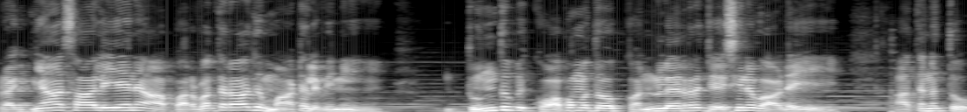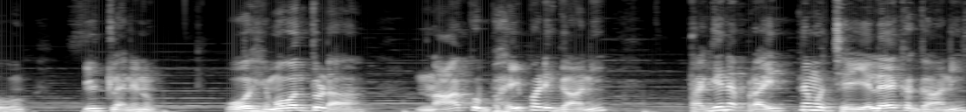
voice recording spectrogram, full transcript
ప్రజ్ఞాశాలి అయిన ఆ పర్వతరాజు మాటలు విని దుందుబి కోపముతో కన్నులెర్ర చేసినవాడై అతనితో ఇట్లనెను ఓ హిమవంతుడా నాకు భయపడి గాని తగిన ప్రయత్నము చేయలేక గాని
